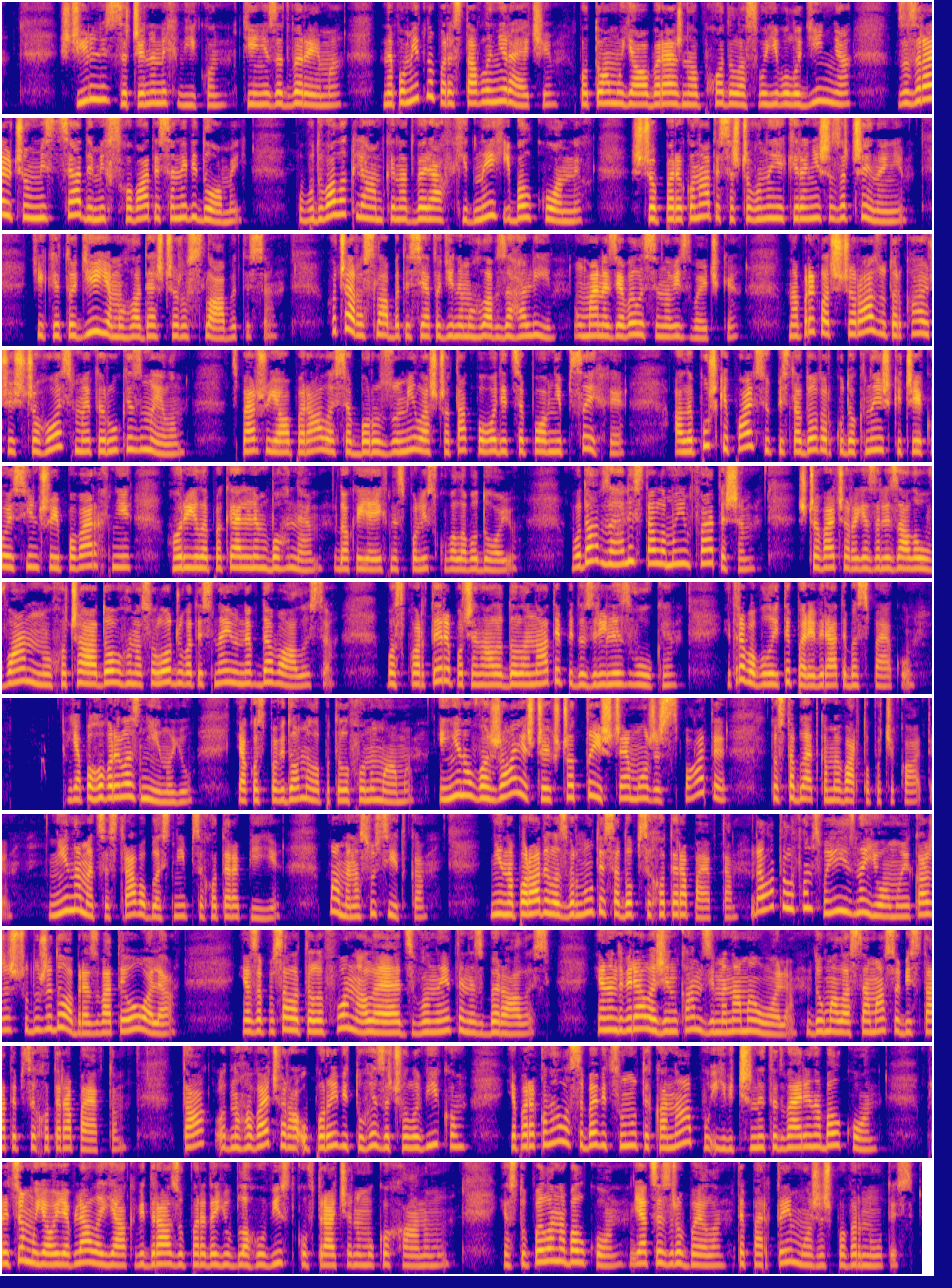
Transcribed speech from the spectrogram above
Щільність зачинених вікон, тіні за дверима, непомітно переставлені речі. Потому я обережно обходила свої володіння, зазираючи в місця, де міг сховатися невідомий. Побудувала клямки на дверях вхідних і балконних, щоб переконатися, що вони, як і раніше, зачинені. Тільки тоді я могла дещо розслабитися. Хоча розслабитися я тоді не могла взагалі, у мене з'явилися нові звички. Наприклад, щоразу, торкаючись чогось, мити руки з милом. Спершу я опиралася, бо розуміла, що так поводяться повні психи, але пушки пальців після доторку до книжки чи якоїсь іншої поверхні горіли пекельним вогнем, доки я їх не споліскувала водою. Вода взагалі стала моїм фетишем. Щовечора я залізала у ванну, хоча довго насолоджуватись нею не вдавалося, бо з квартири починали долинати підозрілі звуки, і треба було йти перевіряти безпеку. Я поговорила з Ніною, якось повідомила по телефону мама. І Ніна вважає, що якщо ти ще можеш спати, то з таблетками варто почекати. Ніна медсестра в обласній психотерапії, мамина сусідка. Ніна порадила звернутися до психотерапевта, дала телефон своєї знайомої, каже, що дуже добре звати Оля. Я записала телефон, але дзвонити не збиралась. Я не довіряла жінкам з іменами Оля, думала сама собі стати психотерапевтом. Так, одного вечора, у пориві туги за чоловіком, я переконала себе відсунути канапу і відчинити двері на балкон. При цьому я уявляла, як відразу передаю благу вістку втраченому коханому. Я ступила на балкон, я це зробила. Тепер ти можеш повернутись.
